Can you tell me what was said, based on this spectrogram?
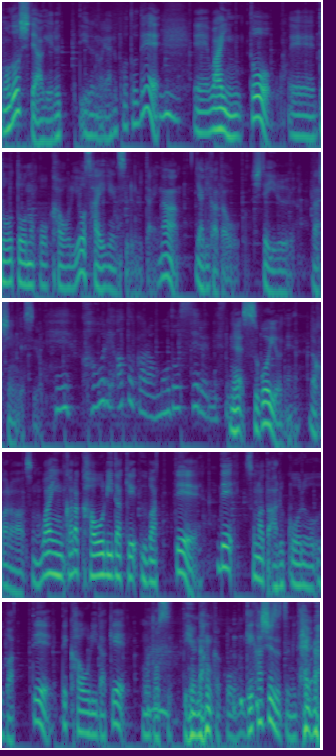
戻してあげるっていうのをやることで、うんえーワインと、えー同等のこう香りを再現するみたいなやり方をしているらしいんですよ。へー香り後から戻せるんですねね、すごいよね。だから、そのワインから香りだけ奪って、で、その後アルコールを奪って、で、香りだけ戻すっていう、なんかこう、外科手術みたいな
